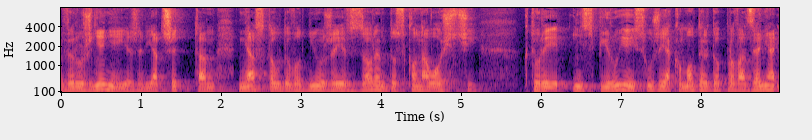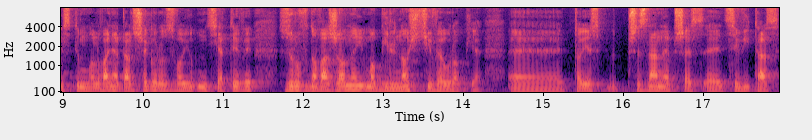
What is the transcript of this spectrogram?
wyróżnienie, jeżeli ja czytam, miasto udowodniło, że jest wzorem doskonałości, który inspiruje i służy jako model do prowadzenia i stymulowania dalszego rozwoju inicjatywy zrównoważonej mobilności w Europie. E, To jest przyznane przez e, Civitas.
